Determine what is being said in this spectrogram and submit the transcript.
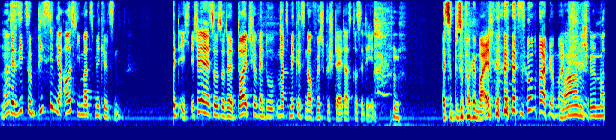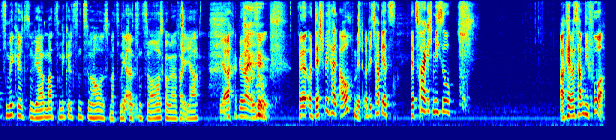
Nice. der sieht so ein bisschen ja aus wie Mats Mikkelsen. Finde ich. Ich bin ja so, so der Deutsche, wenn du Mats Mikkelsen auf Wish bestellt hast, kriegst du den. Es ist super gemein. super gemein. Mom, ich will Mats Mikkelsen. Wir haben Mats Mikkelsen zu Hause. Mats Mikkelsen ja. zu Hause kommt einfach eher. Ja, genau so. äh, und der spielt halt auch mit. Und ich habe jetzt, jetzt frage ich mich so, okay, was haben die vor?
